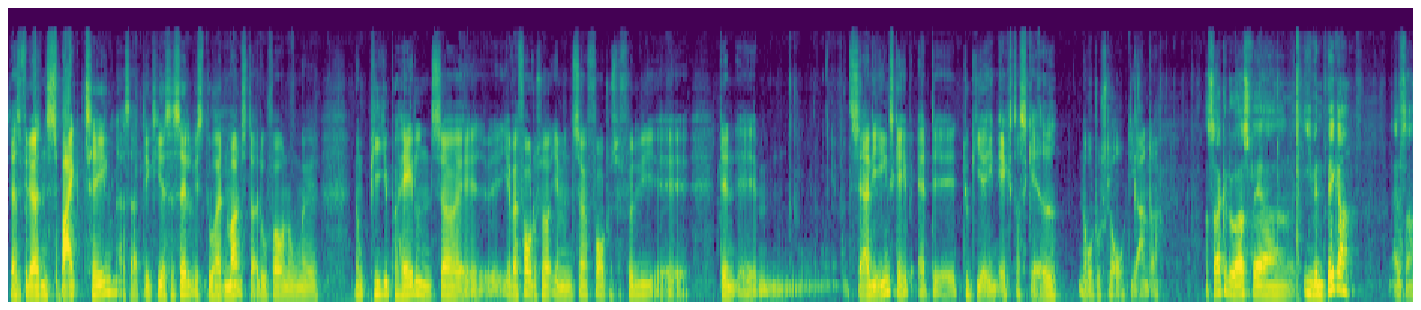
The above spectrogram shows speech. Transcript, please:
Der er selvfølgelig også en spiked tail, altså det giver sig selv, hvis du har et monster, og du får nogle, øh, nogle pigge på halen, så øh, ja, hvad får du så? Jamen så får du selvfølgelig øh, den øh, særlige egenskab, at øh, du giver en ekstra skade, når du slår de andre. Og så kan du også være even bigger, altså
